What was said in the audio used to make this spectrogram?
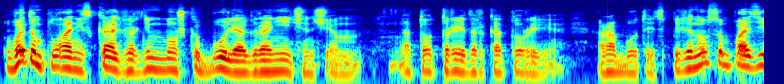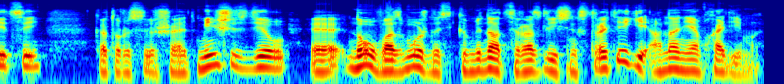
В этом плане скальпер немножко более ограничен, чем тот трейдер, который работает с переносом позиций, который совершает меньше сделок. Э, но возможность комбинации различных стратегий, она необходима.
